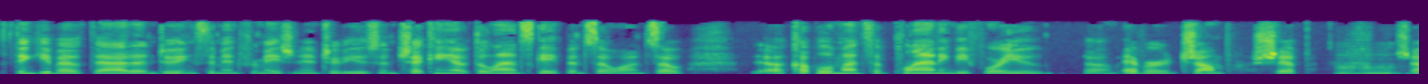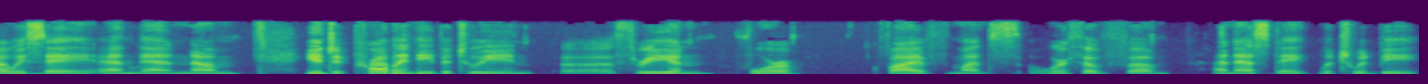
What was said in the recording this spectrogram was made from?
thinking about that and doing some information interviews and checking out the landscape and so on. So, a couple of months of planning before you um, ever jump ship, mm-hmm. shall we say, and mm-hmm. then um, you probably need between uh, three and four, five months worth of um, a nest egg, which would be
